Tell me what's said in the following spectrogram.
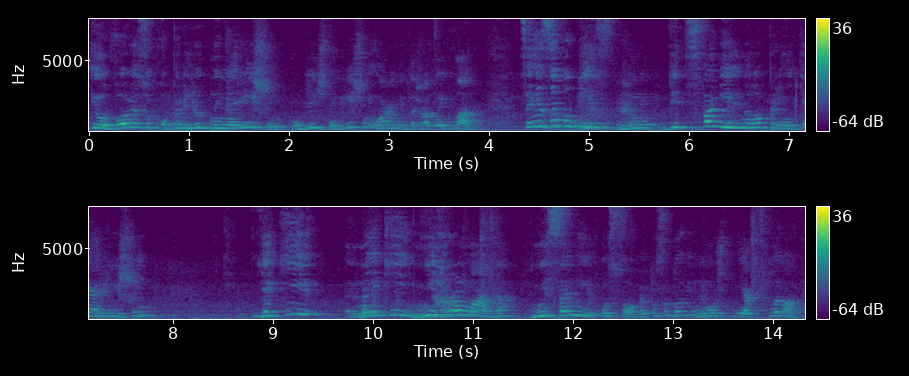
і обов'язок оприлюднення рішень, публічних рішень органів державної влади. Це є запобіжник від свавільного прийняття рішень, які, на які ні громада, ні самі особи посадові не можуть ніяк впливати.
